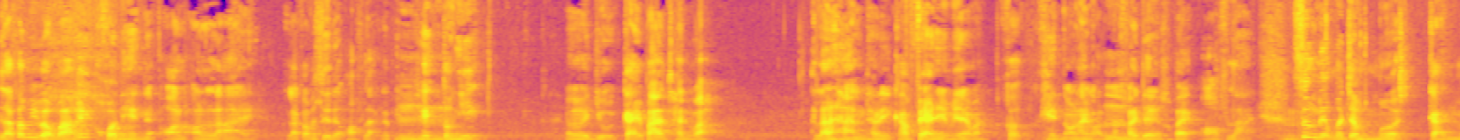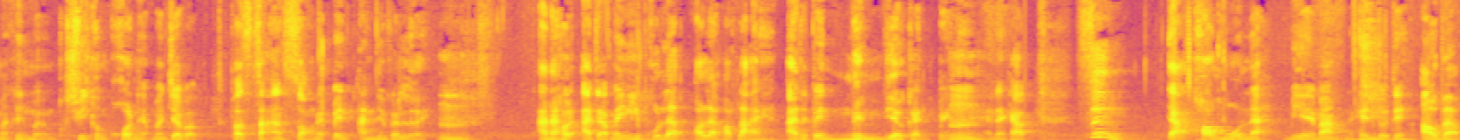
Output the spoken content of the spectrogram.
แล้วก็มีแบบว่าเฮ้ยคนเห็นในออนออนไลน์ แล้วก็ไปซื้อในออฟไลน์ก็มีเฮ้ยตรงนี้เอออยู่ใกล้บ้านฉันว่ะร้านอาหารแถวนี้กาแฟนี่มีอะไรวะก็เห็นออนไลน์ก่อนแล้วค่อยเดินเข้าไปออฟไลน์ ซึ่งเนี่ยมันจะเมิร์กันมากขึ้นเหมือนชีวิตของคนเนี่ยมันจะแบบภาษานสองได้เป็นอันเดียวกันเลย อนาคตอาจจะไม่มีพูดแล้วออนไลน์ออฟไลน์อาจจะเป็นหนึ่งเดียวกันเป็นนะครับ ซึ่งจากข้อมูลนะมีอะไรบ้างเห็นดูดิเอาแบบ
